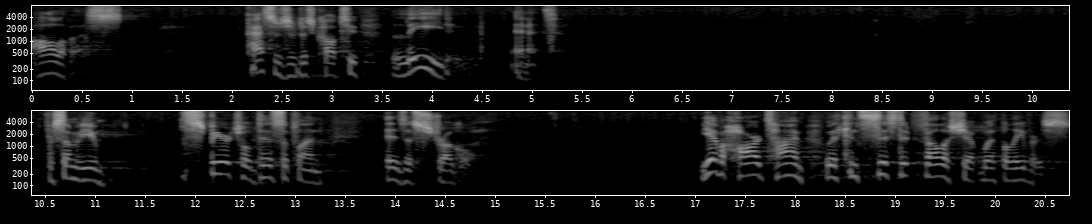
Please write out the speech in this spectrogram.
all of us. Pastors are just called to lead in it. For some of you, spiritual discipline is a struggle. You have a hard time with consistent fellowship with believers.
